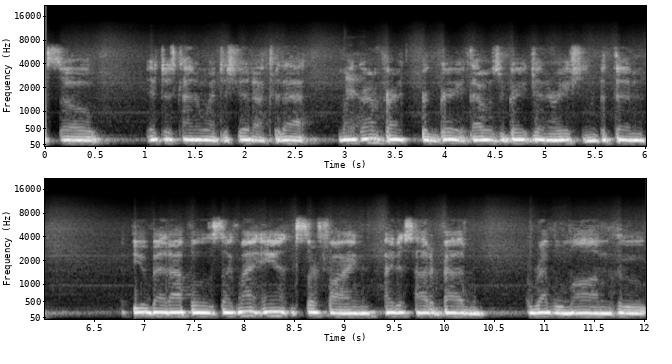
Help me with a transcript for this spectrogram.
so it just kind of went to shit after that. My Yeah. grandparents were great. That was a great generation. But then a few bad apples. Like my aunts are fine. I just had a bad a rebel mom who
